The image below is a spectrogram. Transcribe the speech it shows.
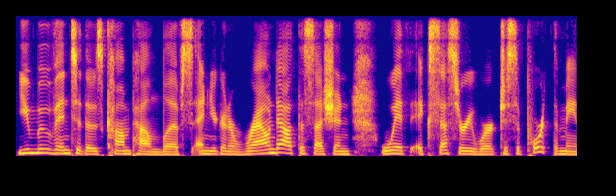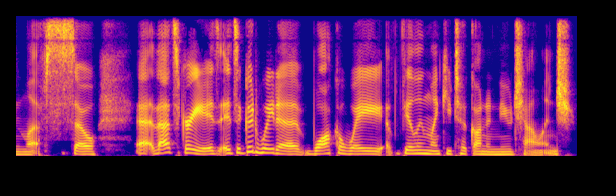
you move into those compound lifts, and you're going to round out the session with accessory work to support the main lifts. So uh, that's great. It's, it's a good way to walk away feeling like you took on a new challenge.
